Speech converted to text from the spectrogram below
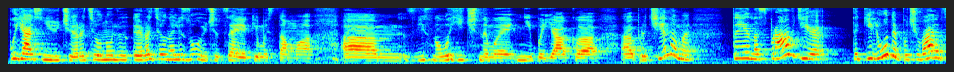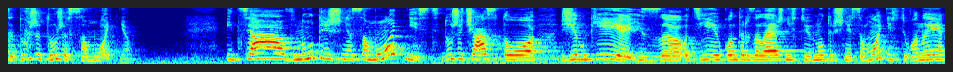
пояснюючи, раціоналізуючи це якимись там, звісно, логічними, ніби як причинами, ти насправді такі люди почуваються дуже-дуже самотньо. І ця внутрішня самотність дуже часто жінки із оцією контрзалежністю і внутрішньою самотністю вони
